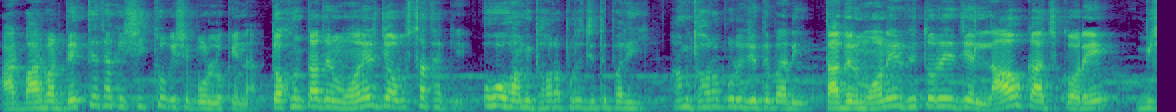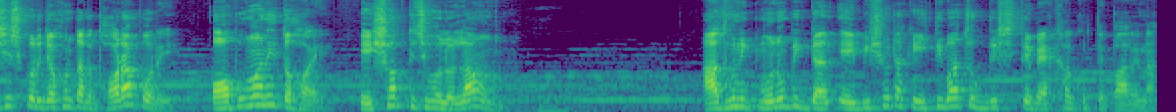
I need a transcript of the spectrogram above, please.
আর বারবার দেখতে থাকে শিক্ষক এসে পড়ল কিনা, তখন তাদের মনের যে অবস্থা থাকে ও আমি ধরা পড়ে যেতে পারি, আমি ধরা পড়ে যেতে পারি। তাদের মনের ভেতরে যে লাউ কাজ করে, বিশেষ করে যখন তারা ধরা পড়ে, অপমানিত হয়। এই সব কিছু হলো লাউম আধুনিক মনোবিজ্ঞান এই বিষয়টাকে ইতিবাচক দৃষ্টিতে ব্যাখ্যা করতে পারে না।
